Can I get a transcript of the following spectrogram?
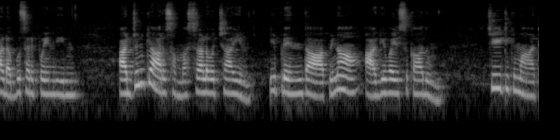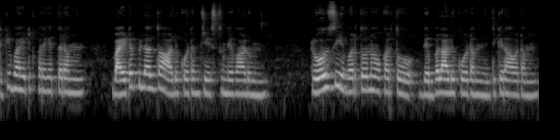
ఆ డబ్బు సరిపోయింది. అర్జున్కి ఆరు సంవత్సరాలు వచ్చాయి. ఇప్పుడు ఎంత ఆపినా ఆగే వయసు కాదు. చీటికి మాటికి బయటకు పరిగెత్తడం బయట పిల్లలతో ఆడుకోవటం చేస్తుండేవాడు. రోజు ఎవరితోనో ఒకరితో దెబ్బలాడుకోవటం ఇంటికి రావటం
